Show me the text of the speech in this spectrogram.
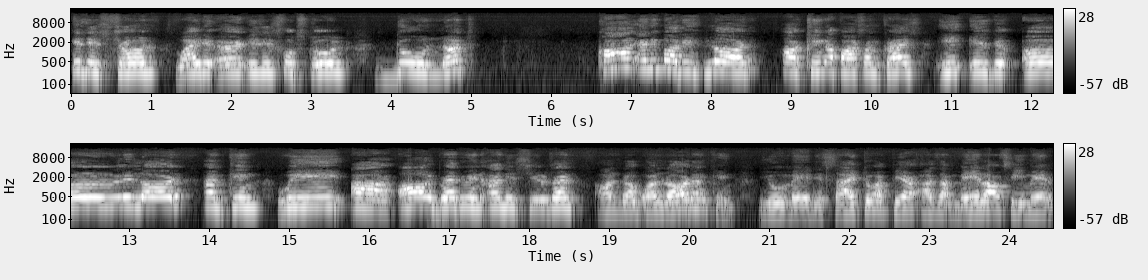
is his throne, while the earth is his footstool. Do not call anybody Lord or King apart from Christ. He is the only Lord and King. We are all brethren and his children under one Lord and King. You may decide to appear as a male or female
